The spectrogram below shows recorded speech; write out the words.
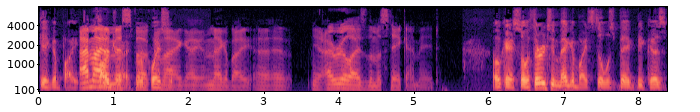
gigabyte I might have hard drive misspoke. replace I it. might- I- megabyte. Uh, uh, yeah, I realized the mistake I made. Okay, so a 32 megabyte still was big because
